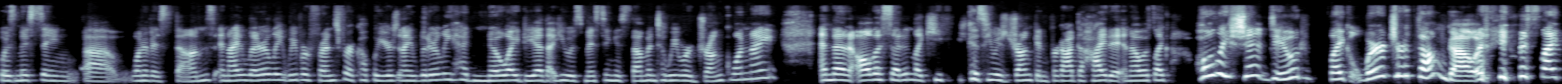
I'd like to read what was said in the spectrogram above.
was missing uh one of his thumbs and I literally we were friends for a couple years and I literally had no idea that he was missing his thumb until we were drunk one night. And then all of a sudden like he because he was drunk and forgot to hide it and I was like, "Holy shit, dude. Like where'd your thumb go?" And he was like,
